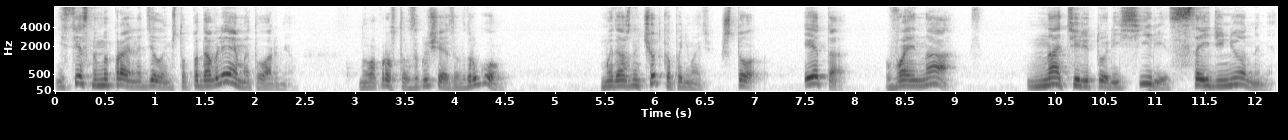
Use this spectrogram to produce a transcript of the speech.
Естественно, мы правильно делаем, что подавляем эту армию. Но вопрос-то заключается в другом. Мы должны четко понимать, что это война на территории Сирии с Соединенными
